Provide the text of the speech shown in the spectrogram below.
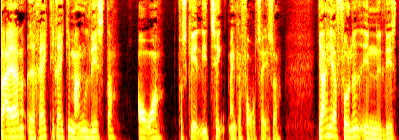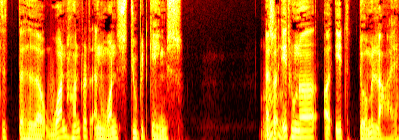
Der er øh, rigtig, rigtig mange lister over forskellige ting, man kan foretage sig. Jeg har her fundet en liste, der hedder 101 Stupid Games. Mm. Altså 101 dumme lege.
